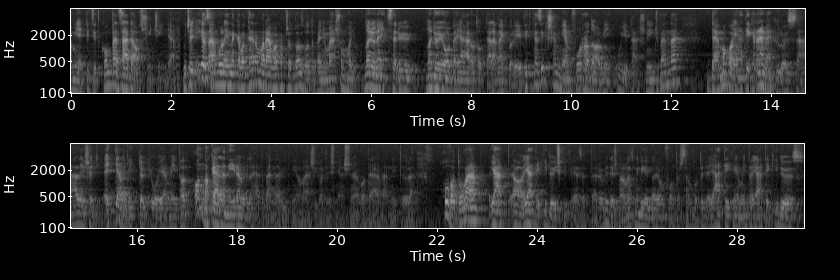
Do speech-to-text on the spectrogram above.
ami egy picit kompenzál, de az sincs ingyen. Úgyhogy igazából én nekem a Terramarával kapcsolatban az volt a benyomásom, hogy nagyon egyszerű, nagyon jól bejáratott elemekből építkezik, semmilyen forradalmi újítás nincs benne, de maga a játék remekül összeáll, és egy, egy tényleg egy tök jó élményt ad, annak ellenére, hogy lehet benne ütni a másikat és nyersanyagot elvenni tőle. Hova tovább? Ját, a játékidő is kifejezetten rövid, és nálam ez mindig egy nagyon fontos szempont, hogy a játékélményt a játékidőhöz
